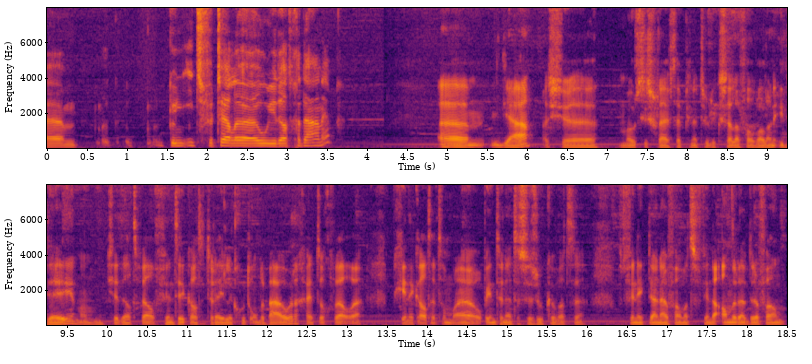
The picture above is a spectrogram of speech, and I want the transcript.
Um, kun je iets vertellen hoe je dat gedaan hebt? Um, ja, als je moties schrijft heb je natuurlijk zelf al wel een idee. Dan moet je dat wel, vind ik, altijd redelijk goed onderbouwen. Dan ga je toch wel, begin ik altijd om op internet te zoeken. Wat, wat vind ik daar nou van? Wat vinden anderen ervan?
